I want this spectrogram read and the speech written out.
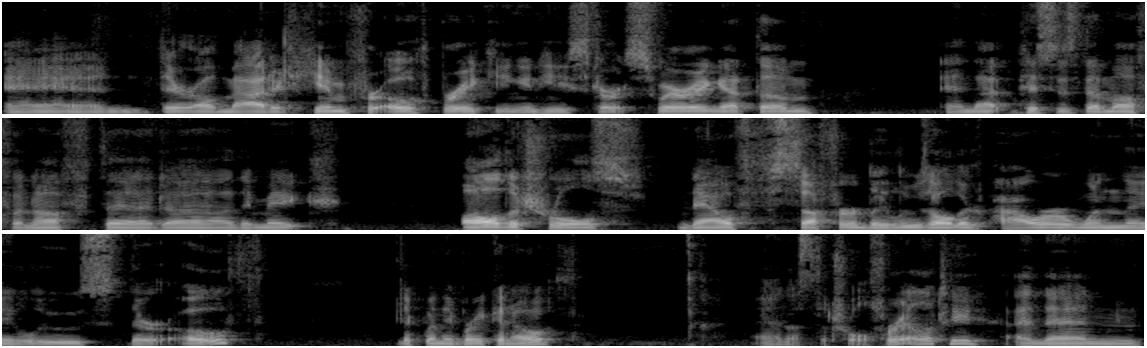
and they're all mad at him for oath breaking, and he starts swearing at them, and that pisses them off enough that uh, they make all the trolls now suffer. They lose all their power when they lose their oath, like when they break an oath, and that's the troll frailty. And then,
